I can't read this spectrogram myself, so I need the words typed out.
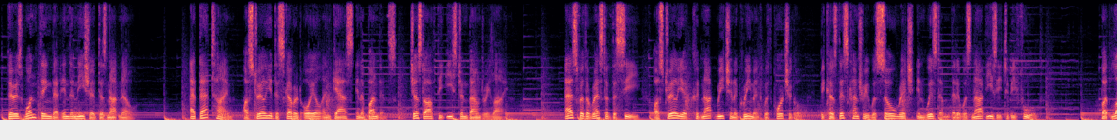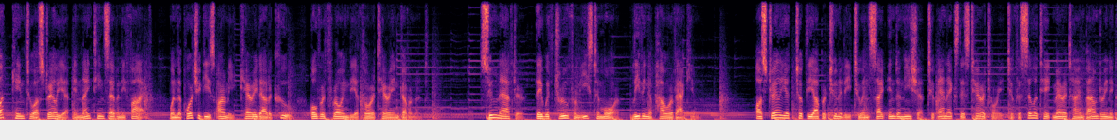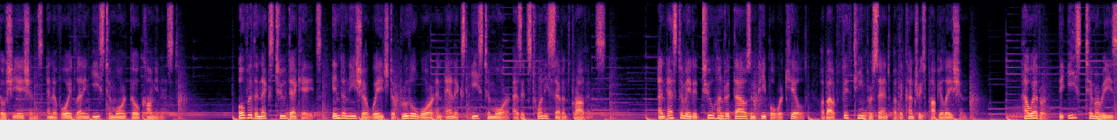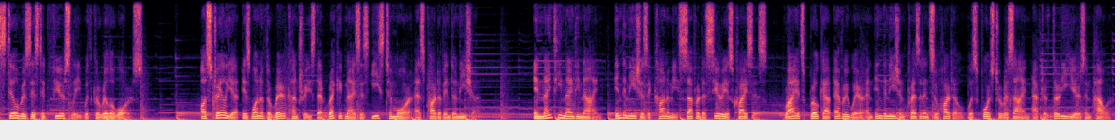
There is one thing that Indonesia does not know. At that time, Australia discovered oil and gas in abundance, just off the eastern boundary line. As for the rest of the sea, Australia could not reach an agreement with Portugal, because this country was so rich in wisdom that it was not easy to be fooled. But luck came to Australia in 1975, when the Portuguese army carried out a coup, overthrowing the authoritarian government. Soon after, they withdrew from East Timor, leaving a power vacuum. Australia took the opportunity to incite Indonesia to annex this territory to facilitate maritime boundary negotiations and avoid letting East Timor go communist. Over the next two decades, Indonesia waged a brutal war and annexed East Timor as its 27th province. An estimated 200,000 people were killed, about 15% of the country's population. However, the East Timorese still resisted fiercely with guerrilla wars. Australia is one of the rare countries that recognizes East Timor as part of Indonesia. In 1999, Indonesia's economy suffered a serious crisis, riots broke out everywhere and Indonesian President Suharto was forced to resign after 30 years in power.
